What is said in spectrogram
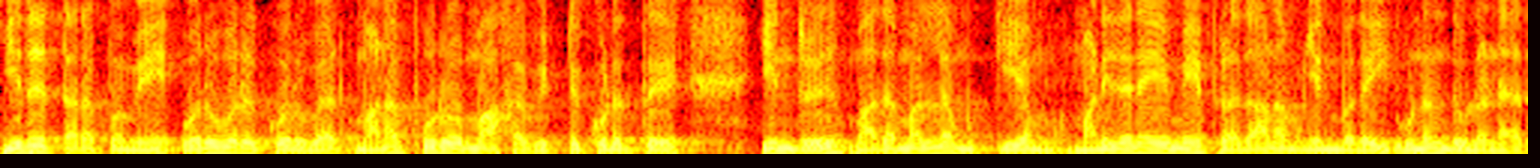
இரு தரப்புமே ஒருவருக்கொருவர் மனப்பூர்வமாக விட்டு கொடுத்து இன்று மதமல்ல முக்கியம் மனிதநேயமே பிரதானம் என்பதை உணர்ந்துள்ளனர்.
